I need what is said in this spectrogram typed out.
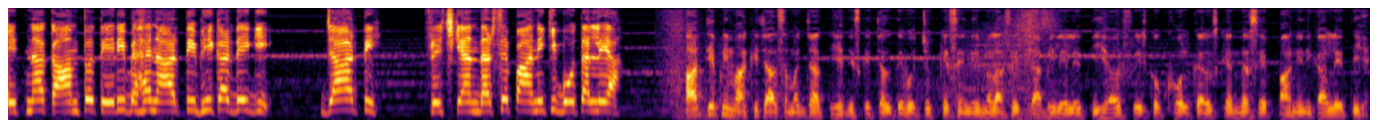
इतना काम तो तेरी बहन आरती भी कर देगी। जा आरती फ्रिज के अंदर से पानी की बोतल ले आ। आरती अपनी माँ की चाल समझ जाती है जिसके चलते वो चुपके से निर्मला से चाबी ले लेती है और फ्रिज को खोलकर उसके अंदर से पानी निकाल लेती है।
